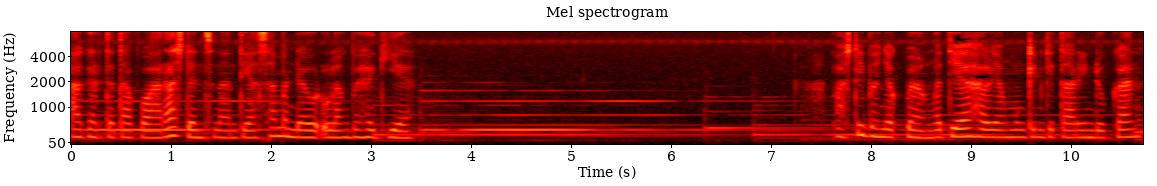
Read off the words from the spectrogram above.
agar tetap waras dan senantiasa mendaur ulang bahagia. Pasti banyak banget ya hal yang mungkin kita rindukan.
